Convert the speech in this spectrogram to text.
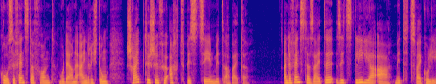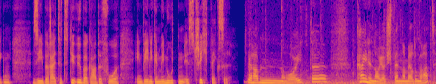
Große Fensterfront, moderne Einrichtung, Schreibtische für acht bis zehn Mitarbeiter. An der Fensterseite sitzt Lilia A. mit zwei Kollegen. Sie bereitet die Übergabe vor. In wenigen Minuten ist Schichtwechsel. Wir haben heute keine neue Spendermeldung gehabt.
